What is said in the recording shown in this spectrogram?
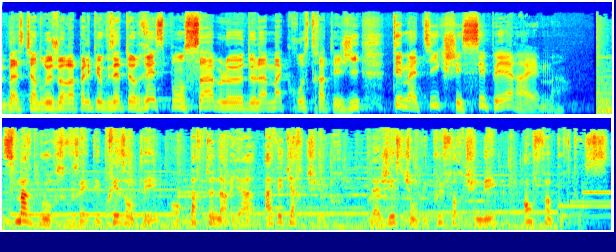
Bastien Dru, je rappelle que vous êtes responsable de la macro-stratégie thématique chez CPRAM. Smart Bourse vous a été présenté en partenariat avec Arthur la gestion des plus fortunés, enfin pour tous.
